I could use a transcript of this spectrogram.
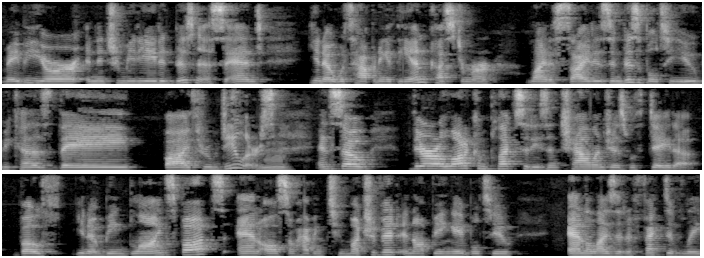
maybe you're an intermediated business and you know what's happening at the end customer line of sight is invisible to you because they buy through dealers mm. and so there are a lot of complexities and challenges with data both you know being blind spots and also having too much of it and not being able to analyze it effectively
